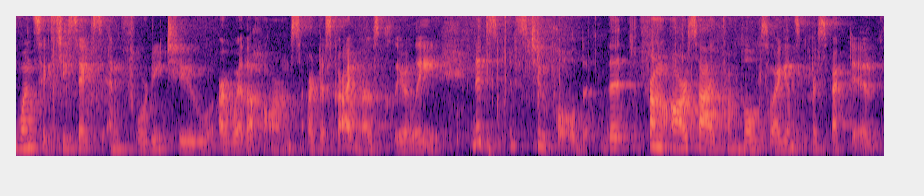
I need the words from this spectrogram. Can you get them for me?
166 and 42 are where the harms are described most clearly. And it's, it's twofold. That from our side, from Volkswagen's perspective,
